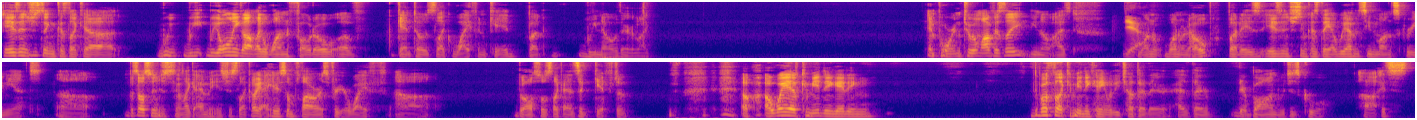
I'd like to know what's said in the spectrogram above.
it is interesting because like uh we, we we only got like one photo of Gento's like wife and kid, but we know they're like important to him. Obviously, you know, as Yeah, one one would hope. But it is is interesting because they we haven't seen them on screen yet. Uh, but it's also interesting. Like I mean, it's just like, oh yeah, here's some flowers for your wife. Uh, but also it's like as a gift of a, a way of communicating. They're both like communicating with each other there as their their bond, which is cool. Uh, it's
